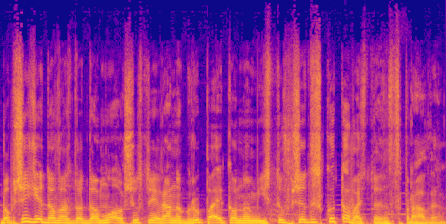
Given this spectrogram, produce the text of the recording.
bo przyjdzie do was do domu o 6 rano grupa ekonomistów przedyskutować tę sprawę.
